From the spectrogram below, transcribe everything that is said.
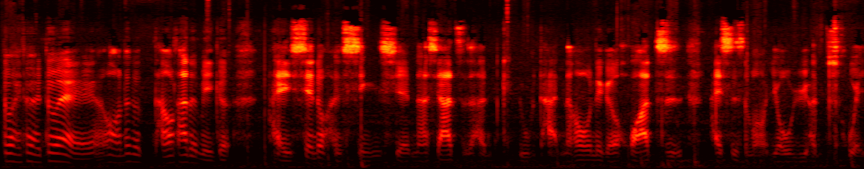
对对对，哦，那个，然后它的每个海鲜都很新鲜呐，虾子很 Q 弹，然后那个花枝还是什么鱿鱼很脆，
